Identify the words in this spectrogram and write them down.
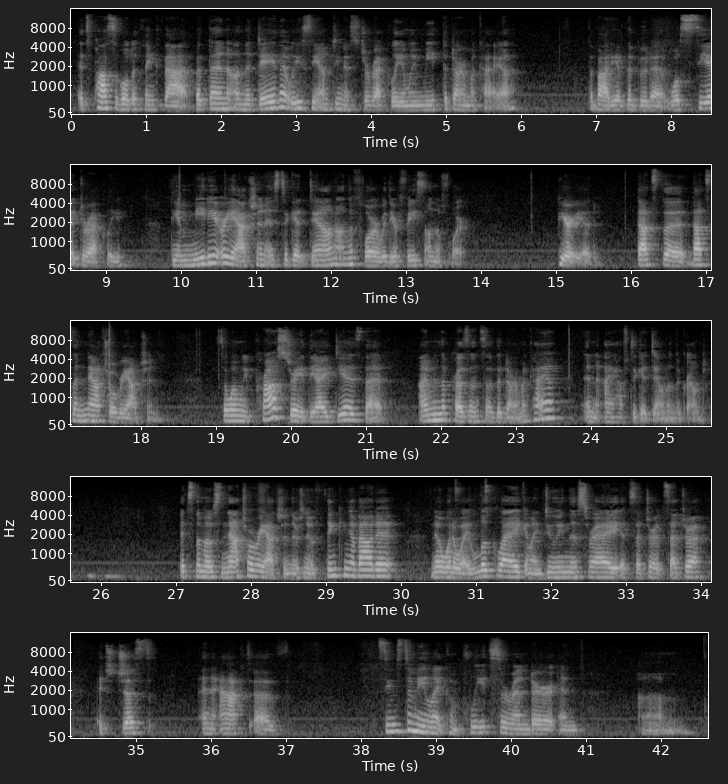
It's possible to think that, but then on the day that we see emptiness directly and we meet the Dharmakaya, the body of the Buddha, we'll see it directly. The immediate reaction is to get down on the floor with your face on the floor. Period. That's the that's the natural reaction. So when we prostrate, the idea is that I'm in the presence of the Dharmakaya and I have to get down on the ground. It's the most natural reaction. There's no thinking about it. No, what do I look like? Am I doing this right? Etc. Etc. It's just an act of seems to me like complete surrender and um,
